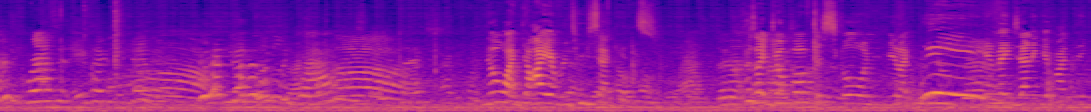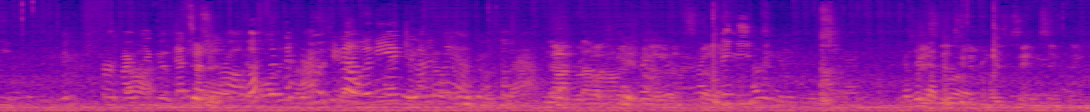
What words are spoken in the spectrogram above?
There's grass in Apex. Uh, have looked at the ground? Uh, no, I die every two seconds. Because I jump off the skull and be like, wee! And make Zenny get my thingy. Or my reboot. That's not wrong. What's the difference between a lineage and a clan? Thingy. I think two different ways of saying the same thing.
